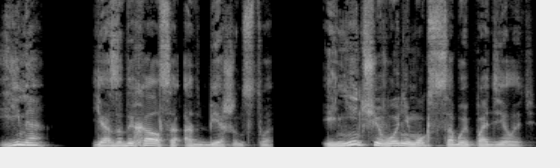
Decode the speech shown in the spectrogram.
Имя? Я задыхался от бешенства и ничего не мог с собой поделать.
